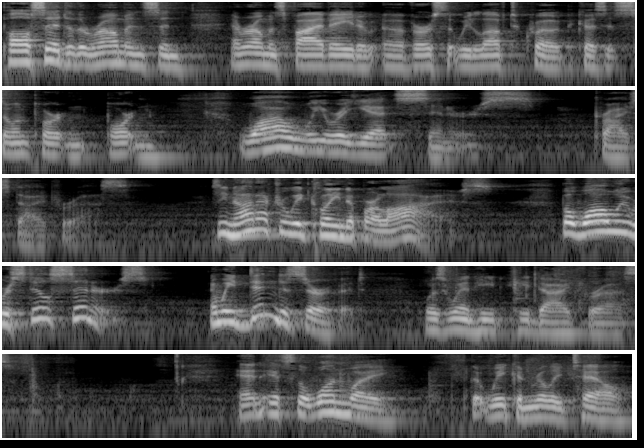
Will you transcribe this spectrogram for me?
Paul said to the Romans in, in Romans 5 8, a, a verse that we love to quote because it's so important, important. While we were yet sinners, Christ died for us. See, not after we'd cleaned up our lives, but while we were still sinners and we didn't deserve it, was when he, he died for us. And it's the one way that we can really tell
